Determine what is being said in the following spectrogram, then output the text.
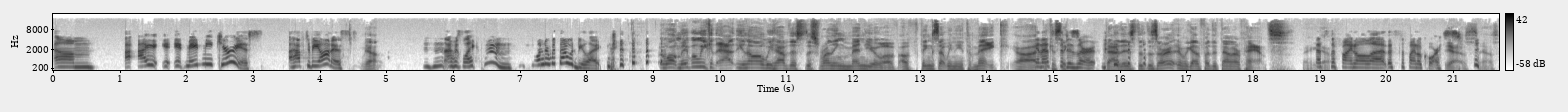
Um, I, I it, it made me curious. I have to be honest. Yeah. Mm-hmm. I was like, hmm, wonder what that would be like. well, maybe we could add. You know, we have this this running menu of, of things that we need to make. Uh, yeah, that's the, dessert. that is the dessert, and we got to put it down our pants. That's go. the final. Uh, that's the final course. Yes, yes.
